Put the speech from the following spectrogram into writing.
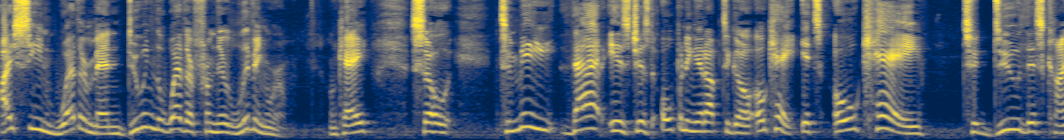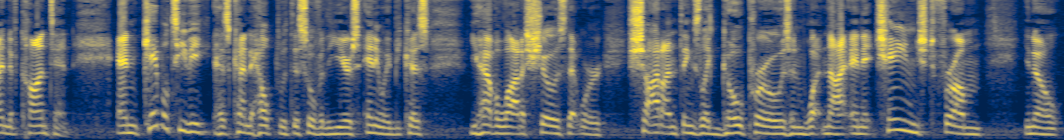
I've seen weathermen doing the weather from their living room. Okay. So to me, that is just opening it up to go, okay, it's okay to do this kind of content. And cable TV has kind of helped with this over the years anyway, because you have a lot of shows that were shot on things like GoPros and whatnot. And it changed from, you know,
